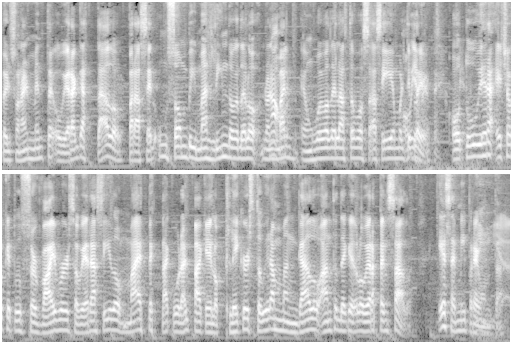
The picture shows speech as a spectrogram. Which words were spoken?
personalmente hubieras gastado para hacer un zombie más lindo de lo normal en un juego de Last of Us así en multiplayer. Obviamente, O tú hubieras hecho que tus survivors hubiera sido más espectacular para que los clickers te hubieran mangado antes de que lo hubieras pensado. Esa es mi pregunta.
